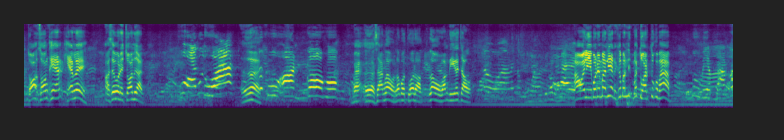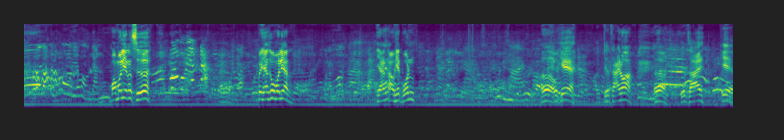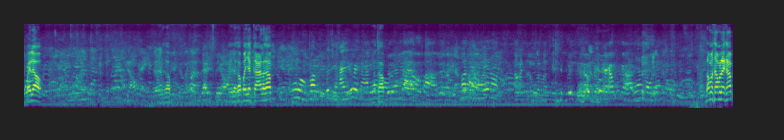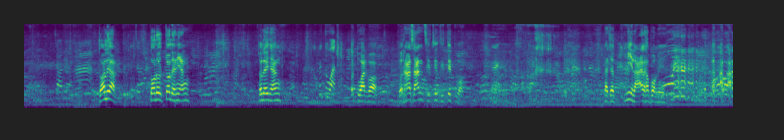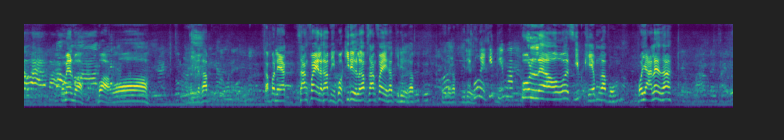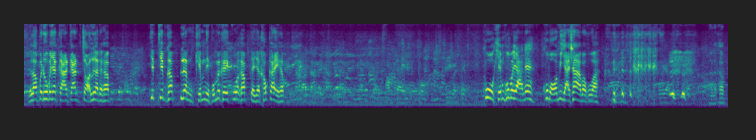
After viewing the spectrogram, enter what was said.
เจาะสองแขนแขนเลยเอาเส้นวันไหนเจาะเลือดครูออนตัวเออครูออนโกหกแม่เออสร้างเล่าเราบ่ตัวดอกเล่าหวังดีกับเจ้า เราอะไม่ต้องกลัวอะไรเอาไอ้ลีบนนี้มาเรียนคือมามาตรวจสุขภาพครูเวียบดังเออแล้วครูยังของดังบอกมาเรียนหนังสือครูเวียบดังเป็นหยังคือบ่มาเรียนหยังเอาเหตุผลเออโอเคเดินสายเนาะเออเดินสายโอเคไปแล้วนะครับนี่แหละครับบรรยากาศแล้วครับ โอ้ก็จะเสียหายด้วยนะนะครับก็จะให้เนาะเรามาทำอะไรครับเจาะเลือดตัวเลือดเจาะเลือดหยังเจาะเลือดหยังไปตรวจไปตรวจบ่ตรวจหาสารสิสิสิติดบ่น่าจะมีหลายแล้วครับพวกนี้ โมแมนบ่บ่โอ้นี่แหละครับ กับปะแนกสร้างไฟแล้วครับนี่พวกขี้ดื้อแล้วครับสร้างไฟครับขี้ดื้อครับนี่แหละครับขี้ดื้อผู้เห็นซิปเข็มครับปุ้นแล้วสิบเข็มครับผมบอยานเลยนะเดี๋ยวเราไปดูบรรยากาศการเจาะเลือดนะครับจิบจิบครับเรื่องเข็มนี่ผมไม่เคยกลัวครับ แต่อย่าเข้าใกล้ครับ คู่เข็มคู่พยานเนี่ยคู่บอกว่ามียาชาเปล่าครูวะนั่นแหละครับ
